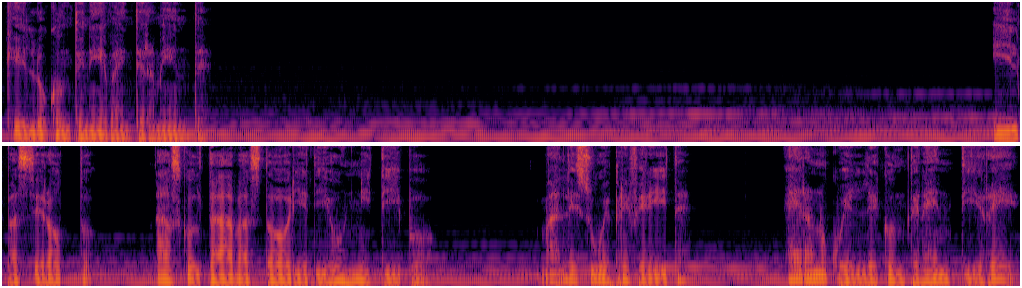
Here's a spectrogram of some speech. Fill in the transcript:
che lo conteneva interamente. Il passerotto ascoltava storie di ogni tipo, ma le sue preferite erano quelle contenenti re,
